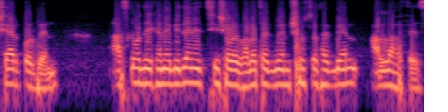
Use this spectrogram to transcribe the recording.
শেয়ার করবেন। আজকের মতো এখানে বিদায় নিচ্ছি। সবাই ভালো থাকবেন, সুস্থ থাকবেন। আল্লাহ হাফেজ।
